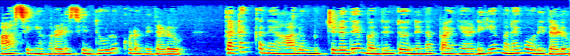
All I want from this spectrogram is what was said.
ಹಾಸಿಗೆ ಹೊರಳಿಸಿ ಧೂಳು ಕೊಡವಿದಳು. ತಟಕ್ಕನೆ ಹಾಲು ಮುಚ್ಚಿಡದೆ ಬಂದಿದ್ದು ನೆನಪಾಗಿ ಅಡಿಗೆ ಮನೆಗೋಡಿದಳು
